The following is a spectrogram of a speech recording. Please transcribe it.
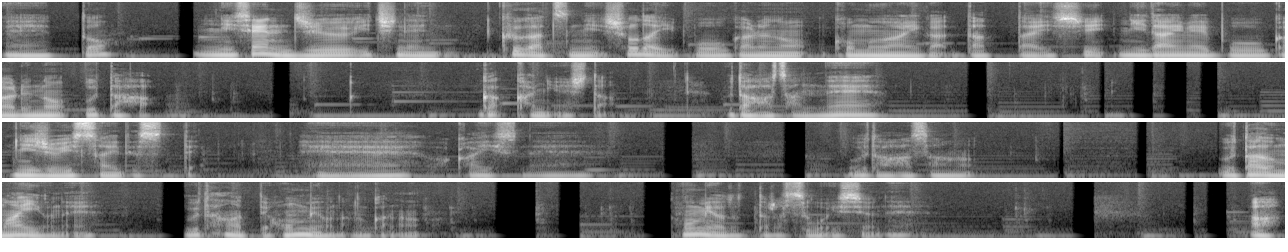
えー、っと2011年9月に初代ボーカルのコムアイが脱退し2代目ボーカルの歌羽が加入した。歌羽さんね。21歳ですって。へえ若いですね。歌羽さん。歌うまいよね。歌って本名なのかな？本名だったらすごいですよね。あ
